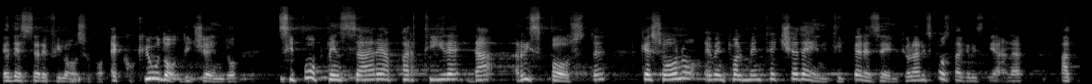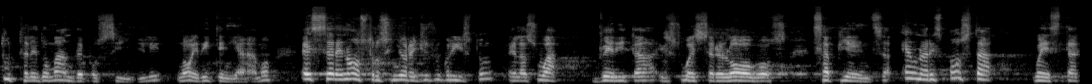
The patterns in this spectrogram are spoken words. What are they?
ed essere filosofo. Ecco, chiudo dicendo, si può pensare a partire da risposte che sono eventualmente eccedenti. Per esempio, la risposta cristiana a tutte le domande possibili, noi riteniamo, essere nostro Signore Gesù Cristo e la sua verità, il suo essere logos, sapienza. È una risposta questa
